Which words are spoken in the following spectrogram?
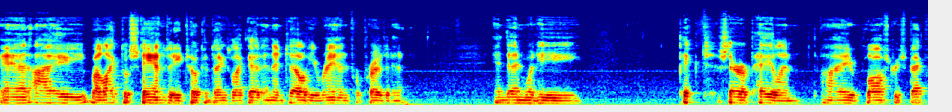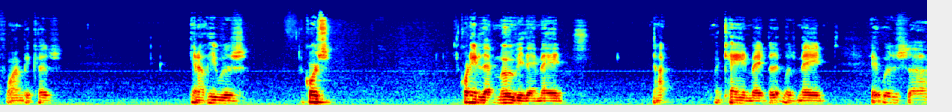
and I, I liked the stands that he took and things like that. And until he ran for president, and then when he picked Sarah Palin, I lost respect for him because, you know, he was, of course, according to that movie they made, not McCain made, but it was made, it was. Uh,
